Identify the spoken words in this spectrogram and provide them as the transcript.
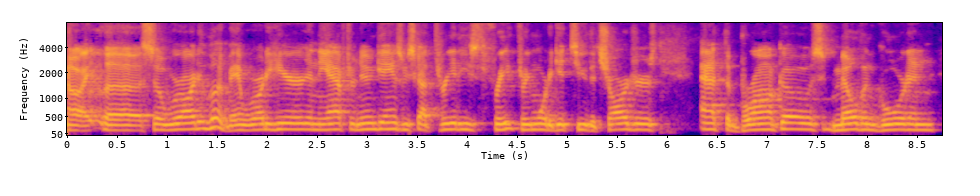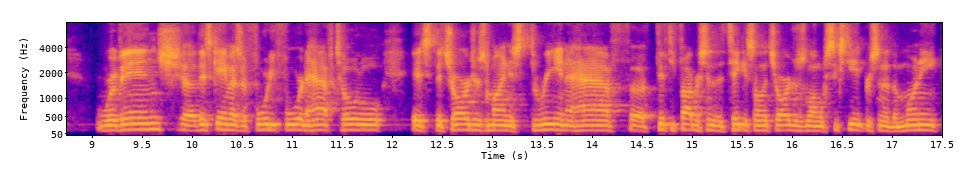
All right, uh, so we're already look, man. We're already here in the afternoon games. We've got three of these, three three more to get to. The Chargers at the Broncos. Melvin Gordon revenge. Uh, this game has a 44 and a half total. It's the Chargers minus three and a half, uh, 55% of the tickets on the Chargers, along with 68% of the money.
